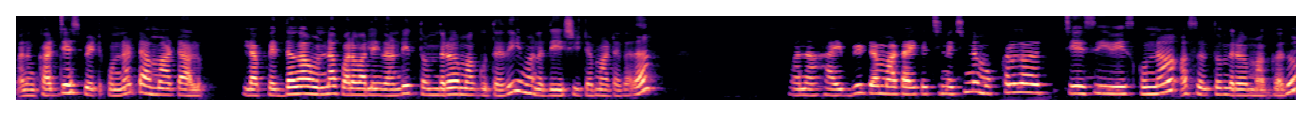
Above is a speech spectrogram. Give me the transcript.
మనం కట్ చేసి పెట్టుకున్న టమాటాలు. ఇలా పెద్దగా ఉన్నా పర్వాలేదండి. తొందరగా మగ్గుతుంది. మన దేశీ టమాటా కదా. మన హైబ్రిడ్ టమాటా అయితే చిన్న చిన్న ముక్కలుగా చేసి వేసుకున్నా అసలు తొందరగా మగ్గదు.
